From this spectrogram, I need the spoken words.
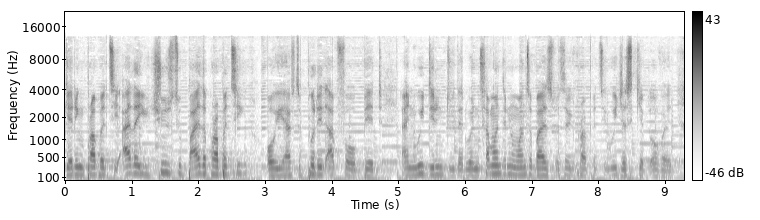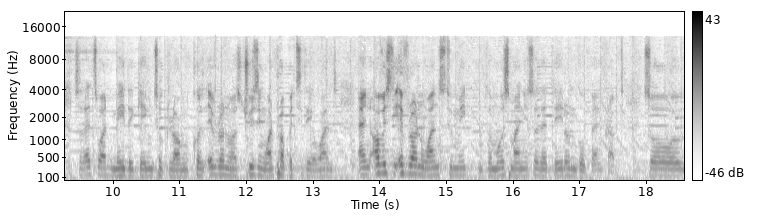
getting property, either you choose to buy the property or you have to put it up for a bid. And we didn't do that. When someone didn't want to buy a specific property, we just skipped over it. So that's what made the game took long. Because everyone was choosing what property they want, and obviously everyone wants to make the most money so that they don't go bankrupt. So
